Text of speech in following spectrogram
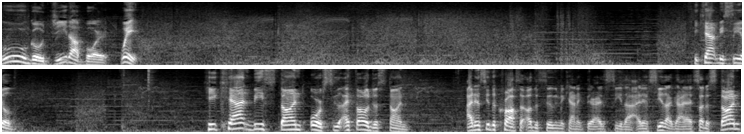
Ooh, Gogeta boy. Wait, He can't be sealed. He can't be stunned or sealed. I thought it was just stunned. I didn't see the cross or other sealing mechanic there. I didn't see that. I didn't see that guy. I saw the stun,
